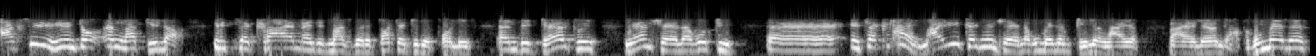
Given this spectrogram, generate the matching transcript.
akusiyo into engingadila it's a crime and it must be reported to the police. And be dealt with ngendlela ukuthi eh it's a crime. Ayikho enye indlela kumele kudilwe ngayo ngayo leyo ndaba. Kumele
